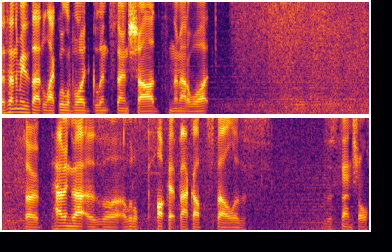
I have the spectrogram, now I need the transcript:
There's enemies that like will avoid Glintstone Shard no matter what. So having that as a, a little pocket backup spell is is essential.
